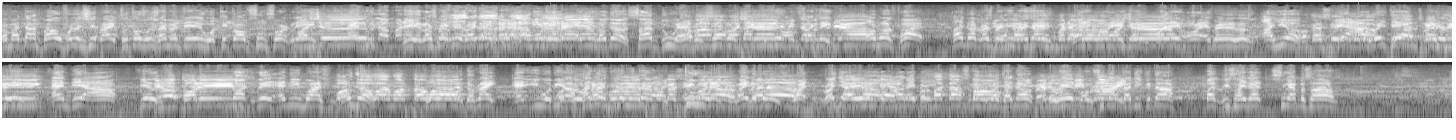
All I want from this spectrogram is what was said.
Permatang Power Fellowship Ride 2017 will kick off soon shortly. Marshal. And the respective riders do not delay any longer. Some do have a simple time to do minta cycling. Almost 500 respective Terima kasih riders, abang-abang all agents, very all experiences are here. They are waiting anxiously and they are they Pihak polis. not wait any much longer for the ride and it will be a 100 kilometer and banyak a rideable one. Raja RIP Power Channel who head Fellowship from Sungai Ride. Tadi Kedah but decided Sungai Besar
